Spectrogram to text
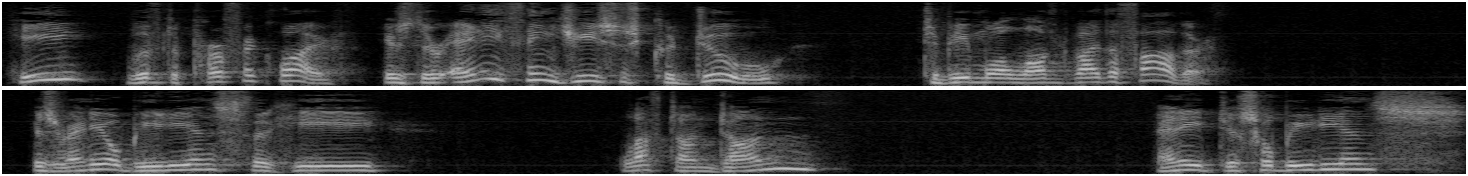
He lived a perfect life. Is there anything Jesus could do to be more loved by the Father? Is there any obedience that he left undone? Any disobedience?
